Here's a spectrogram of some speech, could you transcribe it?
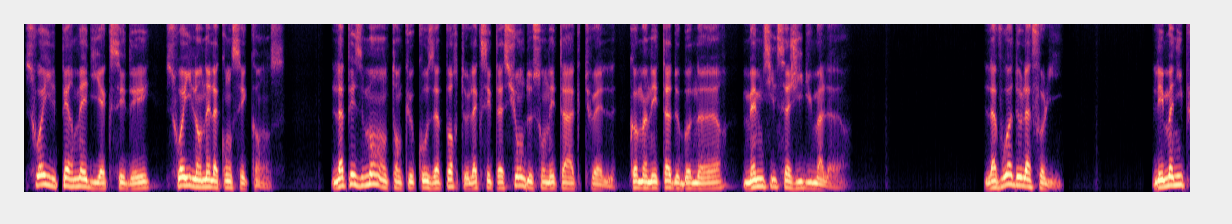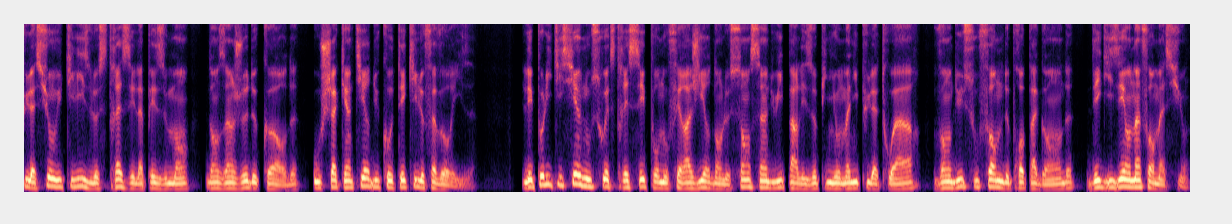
Soit il permet d'y accéder, soit il en est la conséquence. L'apaisement en tant que cause apporte l'acceptation de son état actuel, comme un état de bonheur, même s'il s'agit du malheur. La voie de la folie. Les manipulations utilisent le stress et l'apaisement dans un jeu de cordes où chacun tire du côté qui le favorise. Les politiciens nous souhaitent stresser pour nous faire agir dans le sens induit par les opinions manipulatoires, vendues sous forme de propagande, déguisées en information.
